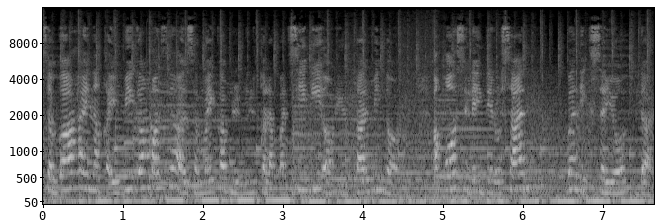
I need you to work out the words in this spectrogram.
sa bahay ng kaibigang konsehal sa May Camril, Calapan City, Oriental, Mindoro. Ako si Lady Rosan, balik sa'yo, Dan.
